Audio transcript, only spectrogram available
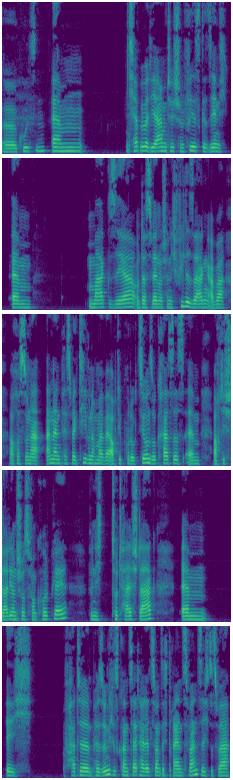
äh, coolsten? Ähm, ich habe über die Jahre natürlich schon vieles gesehen. Ich ähm, mag sehr, und das werden wahrscheinlich viele sagen, aber auch aus so einer anderen Perspektive nochmal, weil auch die Produktion so krass ist, ähm, auch die Stadionshows von Coldplay finde ich total stark. Ähm, ich hatte ein persönliches Konzert Highlight 2023. Das war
